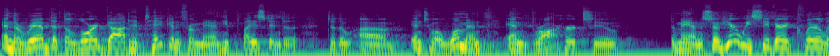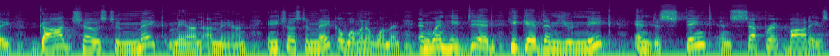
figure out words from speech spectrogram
And the rib that the Lord God had taken from man, he placed into, to the, uh, into a woman and brought her to the man. So here we see very clearly God chose to make man a man, and he chose to make a woman a woman. And when he did, he gave them unique and distinct and separate bodies.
